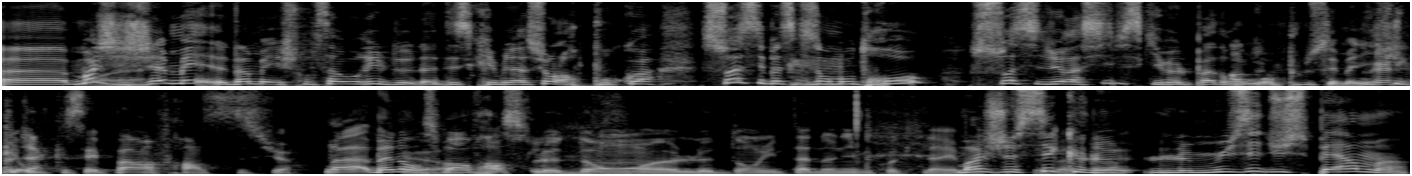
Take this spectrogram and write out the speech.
Euh, moi j'ai jamais, non mais je trouve ça horrible de la discrimination. Alors pourquoi? Soit c'est parce qu'ils en ont trop, soit c'est du racisme parce qu'ils veulent pas de En En plus c'est tout cas, je magnifique. peux dire que c'est pas en France, c'est sûr. Voilà, ben non, c'est pas en France. Le don, euh, le don est anonyme quoi qu'il arrive. Moi je sais que le, le musée du sperme,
